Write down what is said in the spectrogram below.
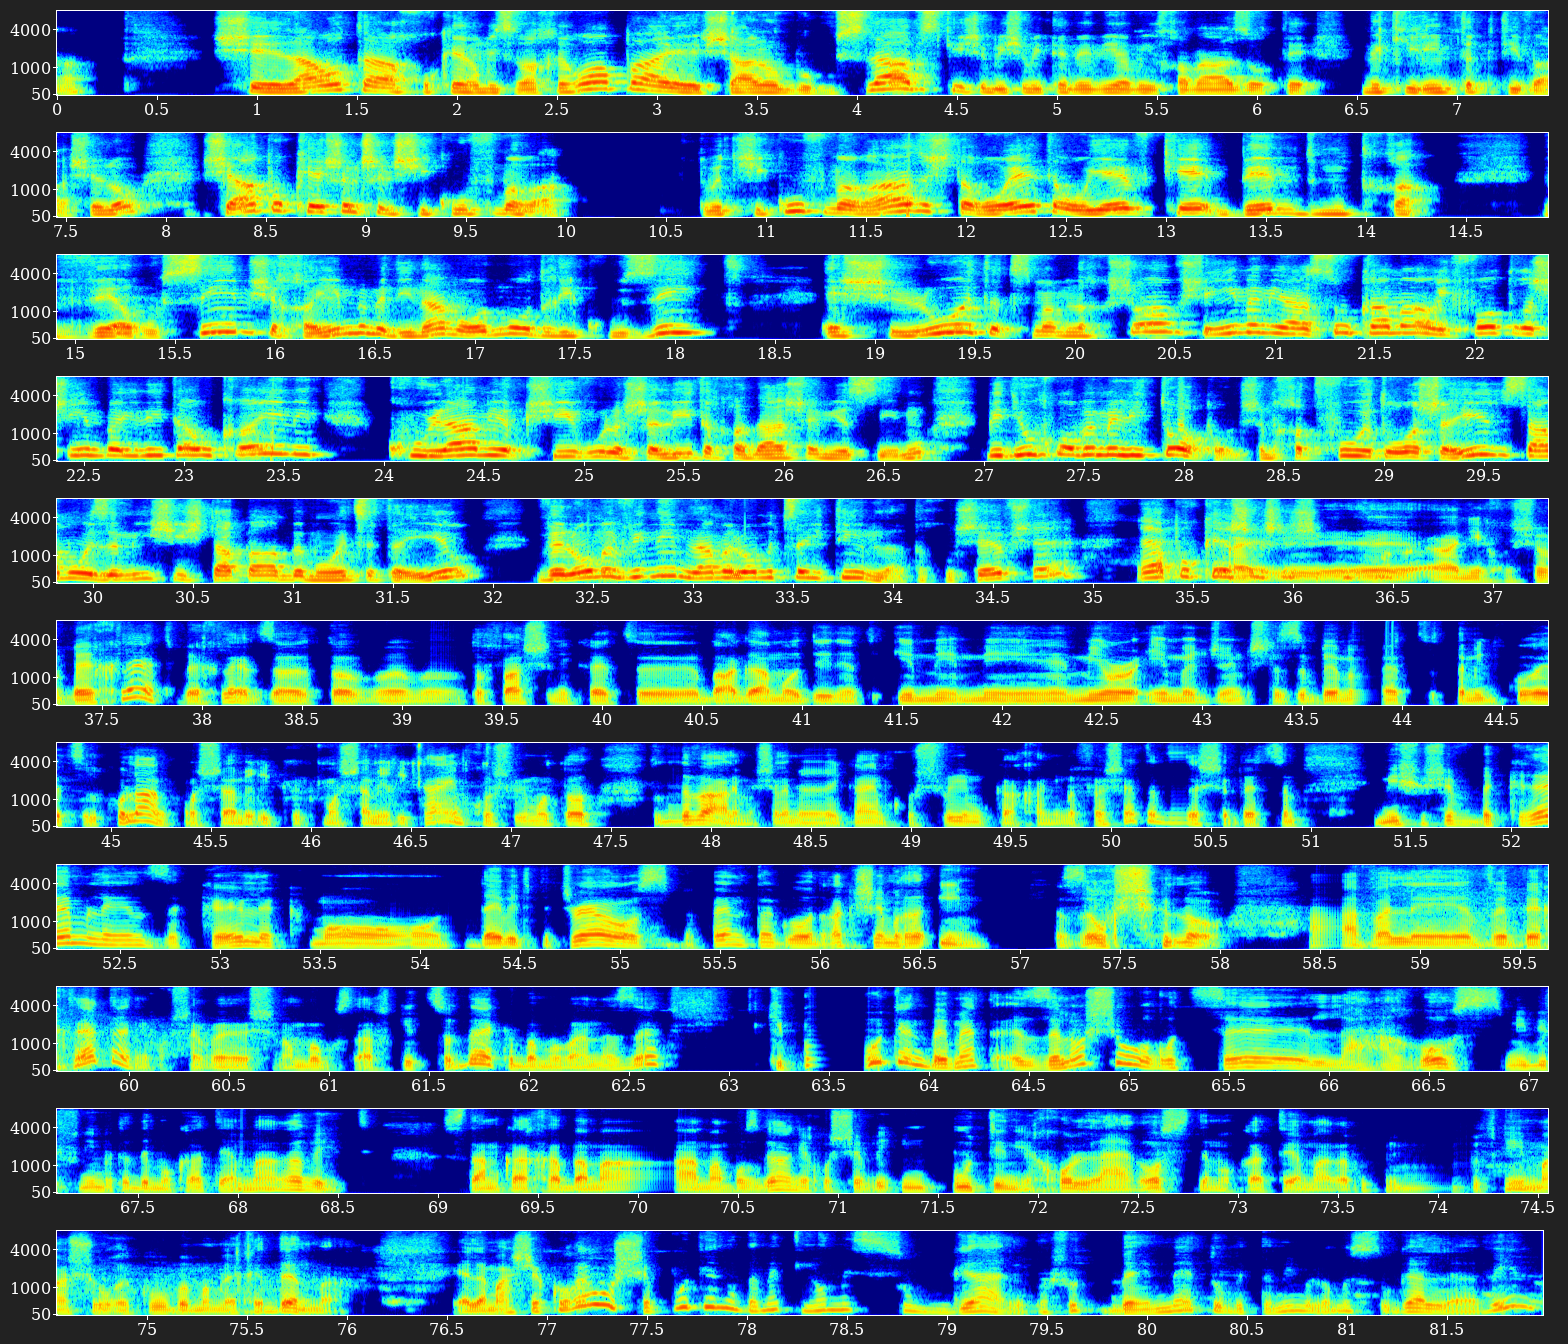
שהעלה אותה חוקר מזרח אירופה, אה, שלום בוגוסלבסקי, שמי שמתעניינים במלחמה הזאת אה, מכירים את הכתיבה שלו, שהיה פה כשל של שיקוף מראה. זאת אומרת שיקוף מראה זה שאתה רואה את האויב כבן דמותך. והרוסים שחיים במדינה מאוד מאוד ריכוזית, השלו את עצמם לחשוב שאם הם יעשו כמה עריפות ראשים באליטה האוקראינית, כולם יקשיבו לשליט החדש שהם ישימו, בדיוק כמו במליטופול, שהם חטפו את ראש העיר, שמו איזה מי שהשתה פעם במועצת העיר, ולא מבינים למה לא מצייתים לה. אתה חושב שהיה פה קשר של שיתוף? אני חושב בהחלט, בהחלט, זו תופעה שנקראת אה, בעגה המודיעינית mirror imaging, שזה באמת תמיד קורה אצל כולם, כמו, שאמריק, כמו שאמריקאים חושבים אותו, אותו דבר, למשל אמריקאים חושבים ככה, אני מפשט את זה, שבעצם מי שיושב בקרמלין זה כאלה כמו דייוויד פטראוס בפנטגון, רק שהם רעים, אז זהו שלא. אבל, אה, ובהחלט אני חושב שלום בוגוסלבסקי צודק במובן הזה, כי פוטין באמת, זה לא שהוא רוצה להרוס מבפנים את הדמוקרטיה המערבית. סתם ככה במאמר מוסגר, אני חושב, אם פוטין יכול להרוס דמוקרטיה מערבית מבפנים, משהו רקוב בממלכת דנמרק. אלא מה שקורה הוא שפוטין הוא באמת לא מסוגל, פשוט באמת ובתמים הוא לא מסוגל להבין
